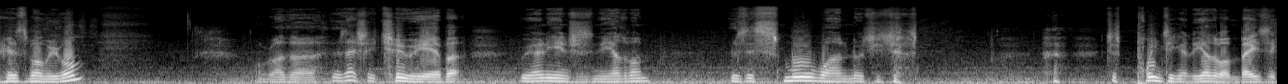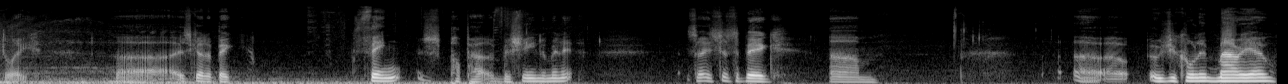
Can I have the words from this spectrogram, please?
here's the one we want. Or rather, there's actually two here, but we're only interested in the other one. There's this small one which is just just pointing at the other one, basically. Uh, it's got a big thing. Just pop out of the machine a minute. So it's just a big. Um, uh, who would you call him? Mario?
